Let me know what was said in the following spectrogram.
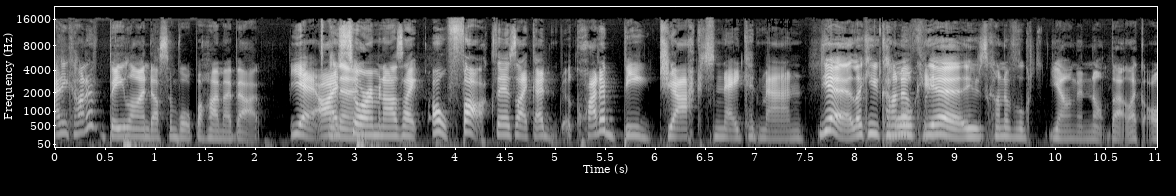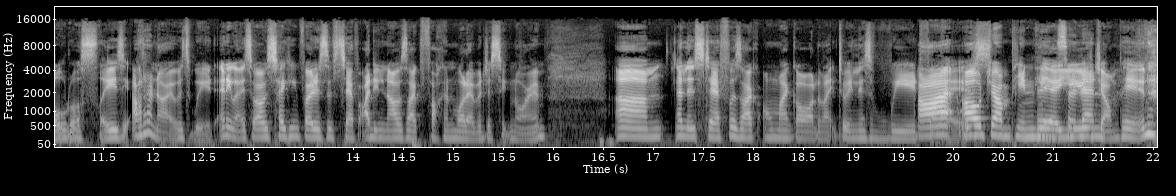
and he kind of beelined us and walked behind my back. Yeah, I then- saw him and I was like, "Oh fuck!" There's like a quite a big, jacked, naked man. Yeah, like he kind Walking. of, yeah, he was kind of looked young and not that like old or sleazy. I don't know, it was weird. Anyway, so I was taking photos of Steph. I didn't. I was like, fucking whatever, just ignore him. Um, and then Steph was like, oh my god, and like doing this weird. I, face. I'll jump in here. Yeah, so you then jump in.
